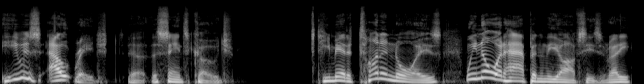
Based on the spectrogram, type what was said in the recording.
He was outraged, uh, the Saints coach. He made a ton of noise. We know what happened in the offseason, right? He,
